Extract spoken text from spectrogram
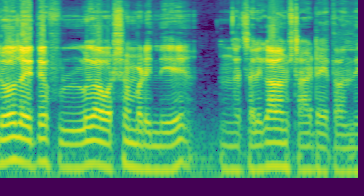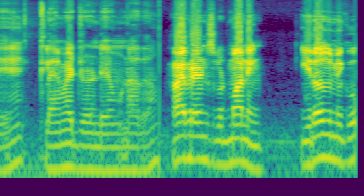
ఈరోజు అయితే ఫుల్గా వర్షం పడింది. ఇంకా చలికాలం స్టార్ట్ అవుతుంది క్లైమేట్ చూడండి ఏమున్నదో. Hi friends good morning. ఈరోజు మీకు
